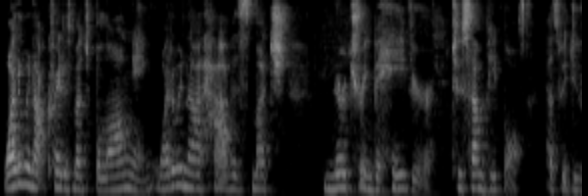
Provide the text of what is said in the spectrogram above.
Why do we not create as much belonging? Why do we not have as much nurturing behavior to some people as we do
